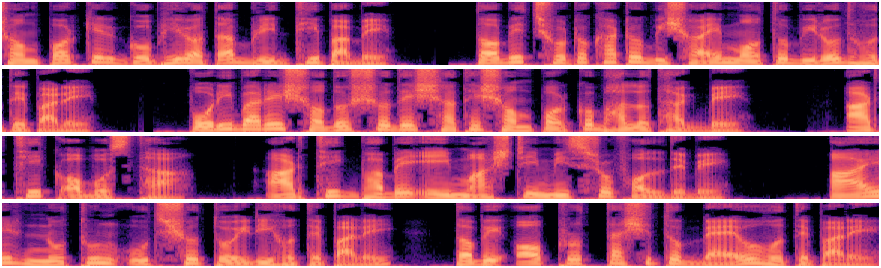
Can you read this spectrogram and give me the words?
সম্পর্কের গভীরতা বৃদ্ধি পাবে। তবে ছোটখাটো বিষয়ে মতবিরোধ হতে পারে। পরিবারের সদস্যদের সাথে সম্পর্ক ভালো থাকবে। আর্থিক অবস্থা। আর্থিকভাবে এই মাসটি মিশ্র ফল দেবে। আয়ের নতুন উৎস তৈরি হতে পারে, তবে অপ্রত্যাশিত ব্যয়ও হতে পারে।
